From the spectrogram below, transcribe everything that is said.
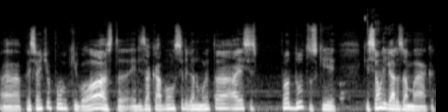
Ah, principalmente o público que gosta, eles acabam se ligando muito a, a esses produtos que, que são ligados à marca.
